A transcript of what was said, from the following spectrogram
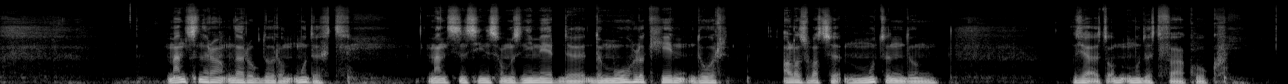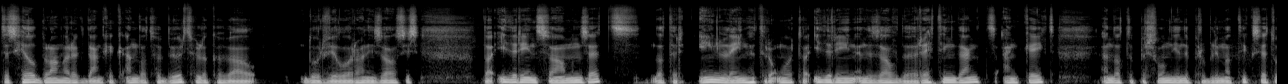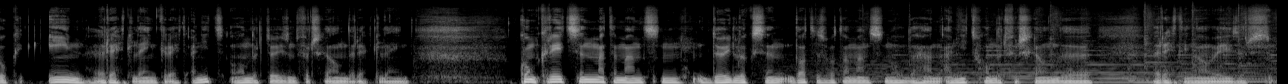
Mensen raken daar ook door ontmoedigd. Mensen zien soms niet meer de, de mogelijkheden door alles wat ze moeten doen. Dus ja, het ontmoedigt vaak ook. Het is heel belangrijk, denk ik, en dat gebeurt gelukkig wel door veel organisaties, dat iedereen samen zit, dat er één lijn getrokken wordt, dat iedereen in dezelfde richting denkt en kijkt en dat de persoon die in de problematiek zit ook één richtlijn krijgt en niet honderdduizend verschillende richtlijnen. Concreet zijn met de mensen, duidelijk zijn, dat is wat de mensen nodig hebben en niet honderd verschillende richtingaanwijzers.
